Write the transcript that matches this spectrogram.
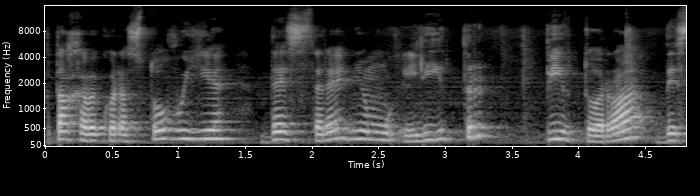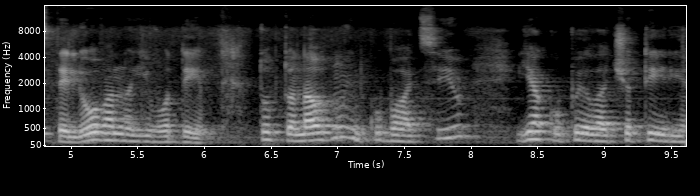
птаха використовує десь в середньому літр півтора дистильованої води. Тобто на одну інкубацію я купила 4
